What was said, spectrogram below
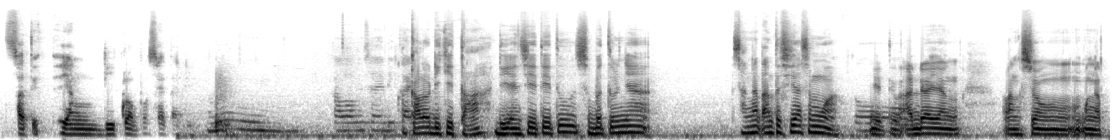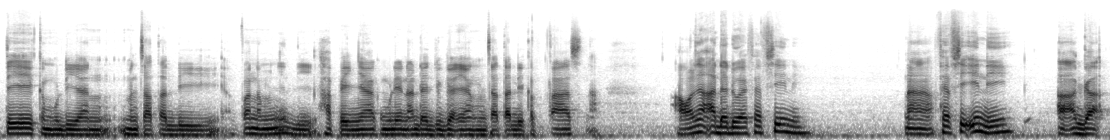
satu yang di kelompok saya tadi. Kalau misalnya di Kalau di kita di NCT itu sebetulnya sangat antusias semua Oh. gitu. Ada yang langsung mengetik, kemudian mencatat di apa namanya di HP-nya, kemudian ada juga yang mencatat di kertas. Nah, awalnya ada dua versi ini. Nah, versi ini uh, agak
